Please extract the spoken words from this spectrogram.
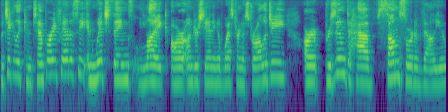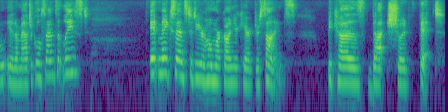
particularly contemporary fantasy, in which things like our understanding of Western astrology are presumed to have some sort of value in a magical sense at least, it makes sense to do your homework on your character signs because that should fit.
